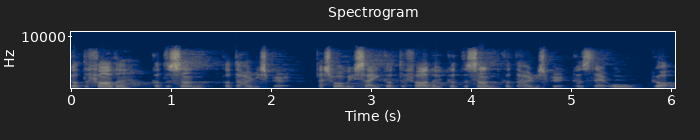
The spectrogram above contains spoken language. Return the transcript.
God the Father, God the Son, God the Holy Spirit. That's why we say God the Father, God the Son, God the Holy Spirit, because they're all God.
